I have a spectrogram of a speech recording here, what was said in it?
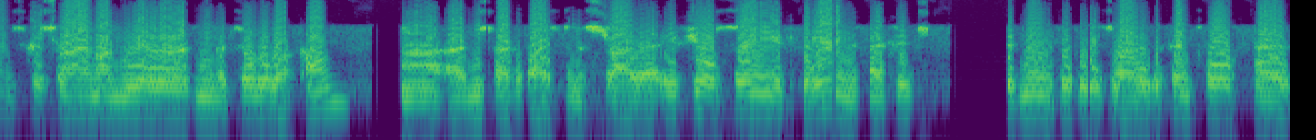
name's Chris Graham. I'm the editor of newmatilda.com, uh, a newspaper based in Australia. If you're seeing, if you're hearing this message, it means that the Israeli Defence Force has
